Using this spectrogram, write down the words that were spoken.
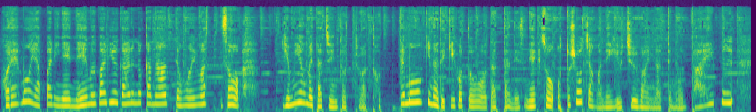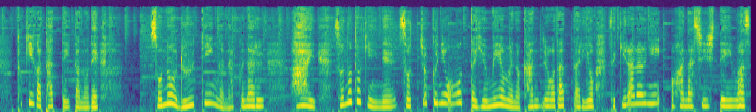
これもやっぱりね、ネームバリューがあるのかなって思います。そう、弓嫁たちにとってはとっても大きな出来事だったんですね。そう、夫翔ちゃんがね、YouTuber になってもだいぶ時が経っていたので、そのルーティンがなくなる。はい。その時にね率直に思った弓嫁の感情だったりを赤裸々にお話ししています。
